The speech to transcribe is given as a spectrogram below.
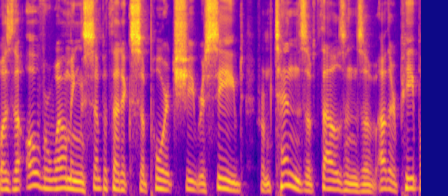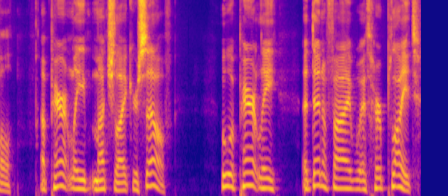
was the overwhelming sympathetic support she received from tens of thousands of other people, apparently much like herself, who apparently identify with her plight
